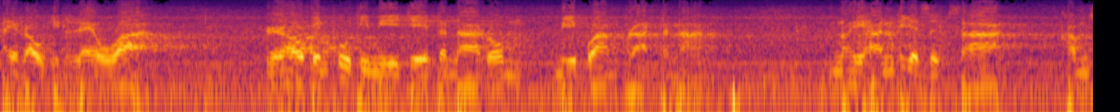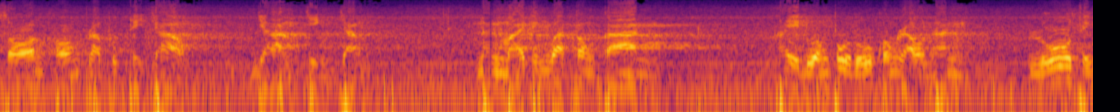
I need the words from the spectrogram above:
ให้เราเห็นแล้วว่า เราเป็นผู้ที่มีเจตนารมณ์มีความปรารถนา ในอันที่จะศึกษาคำสอนของพระพุทธเจ้าอย่างจริงจัง นั่นหมายถึงว่าต้องการให้ดวงผู้รู้ของเรานั้น รู้ถึง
